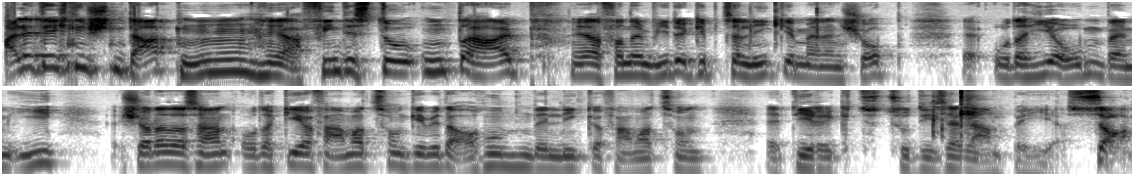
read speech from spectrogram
Alle technischen Daten ja, findest du unterhalb ja, von dem Video, gibt es einen Link in meinen Shop äh, oder hier oben beim i. Schau dir das an oder geh auf Amazon, gebe da auch unten den Link auf Amazon äh, direkt zu dieser Lampe hier. So,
